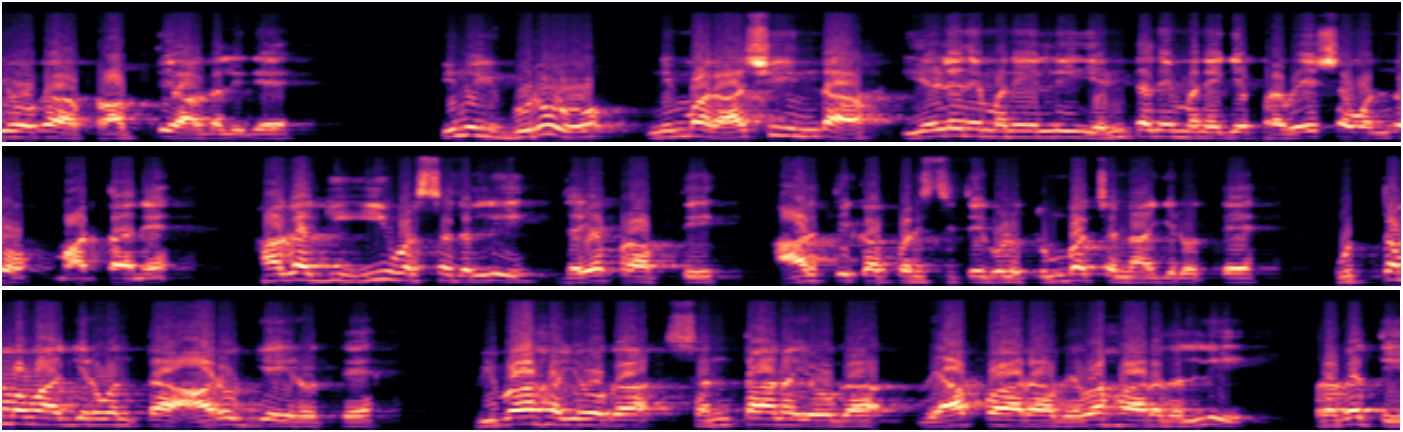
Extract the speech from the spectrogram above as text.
ಯೋಗ ಪ್ರಾಪ್ತಿಯಾಗಲಿದೆ ಇನ್ನು ಈ ಗುರು ನಿಮ್ಮ ರಾಶಿಯಿಂದ ಏಳನೇ ಮನೆಯಲ್ಲಿ ಎಂಟನೇ ಮನೆಗೆ ಪ್ರವೇಶವನ್ನು ಮಾಡ್ತಾನೆ. ಹಾಗಾಗಿ ಈ ವರ್ಷದಲ್ಲಿ ಜಯಪ್ರಾಪ್ತಿ, ಆರ್ಥಿಕ ಪರಿಸ್ಥಿತಿಗಳು ತುಂಬಾ ಚೆನ್ನಾಗಿರುತ್ತೆ. ಉತ್ತಮವಾಗಿರುವಂತ ಆರೋಗ್ಯ ಇರುತ್ತೆ. ವಿವಾಹ ಯೋಗ, ಸಂತಾನ ಯೋಗ, ವ್ಯಾಪಾರ, ವ್ಯವಹಾರದಲ್ಲಿ ಪ್ರಗತಿ,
